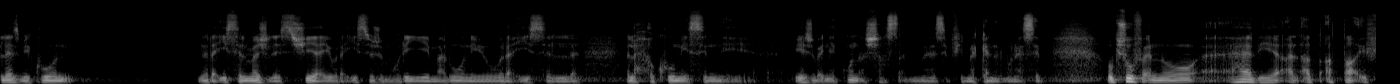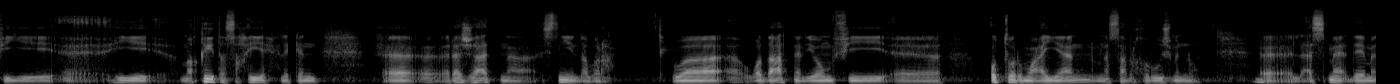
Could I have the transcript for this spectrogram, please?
لازم يكون رئيس المجلس شيعي ورئيس الجمهورية ماروني ورئيس الحكومة سني. يجب أن يكون الشخص المناسب في المكان المناسب. وبشوف أنه هذه الطائفية هي مقيتة صحيح لكن رجعتنا سنين لورا. ووضعتنا اليوم في أطر معين من الصعب الخروج منه. الأسماء دائما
